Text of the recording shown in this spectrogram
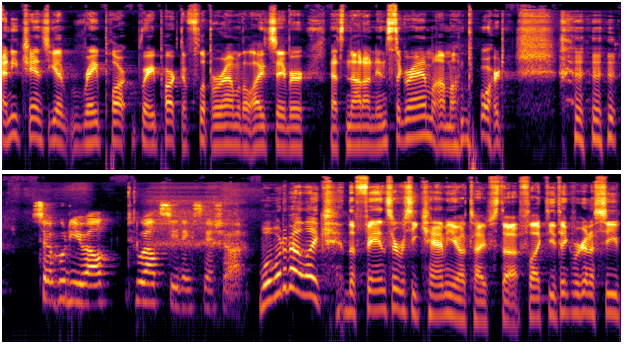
any chance you get Ray Park, Ray Park to flip around with a lightsaber that's not on Instagram, I'm on board. so who do you else? Who else do you think's gonna show up? well, what about like the fan servicey cameo type stuff? Like, do you think we're gonna see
